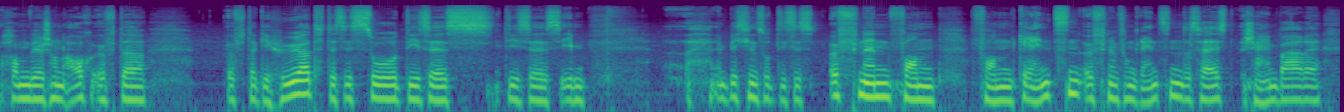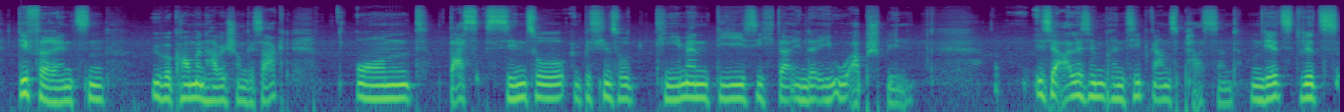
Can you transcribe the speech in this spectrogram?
haben wir schon auch öfter, öfter gehört. Das ist so dieses, dieses eben äh, ein bisschen so dieses Öffnen von, von Grenzen, Öffnen von Grenzen, das heißt scheinbare Differenzen überkommen, habe ich schon gesagt. Und das sind so ein bisschen so Themen, die sich da in der EU abspielen. Ist ja alles im Prinzip ganz passend. Und jetzt wird es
